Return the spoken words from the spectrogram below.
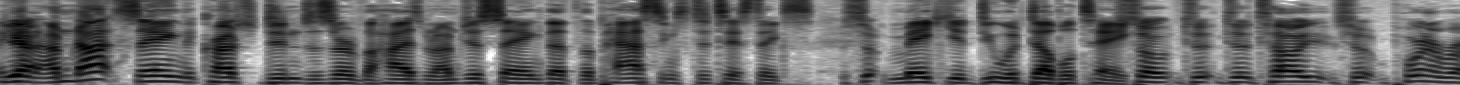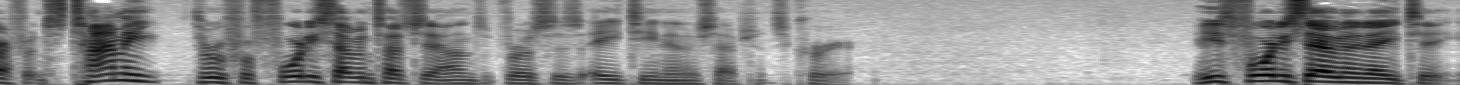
Again, Yeah. I'm not saying that Crouch didn't deserve the Heisman. I'm just saying that the passing statistics So- make you do a double take. So to, to tell you, to point of reference, Tommy threw for 47 touchdowns versus 18 interceptions career. He's 47 and 18.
